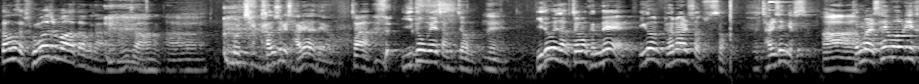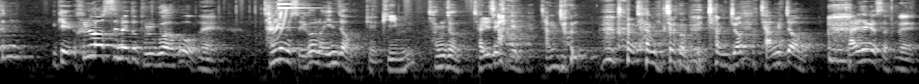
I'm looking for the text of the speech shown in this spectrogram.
나 항상 조마조마하다고 나는 항상. 아 이거 자- 간수를 잘해야 돼요. 자 이동의 장점. 네. 이동의 장점은 근데 이건 변할 수 없어. 잘생겼어. 아 정말 세월이 흔 이렇게 흘렀음에도 불구하고 네. 잘생겼어. 이거는 인정. 이렇게 김 장전. 잘생김. 장전 장점. 장전 장점. 잘생겼어. 네.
